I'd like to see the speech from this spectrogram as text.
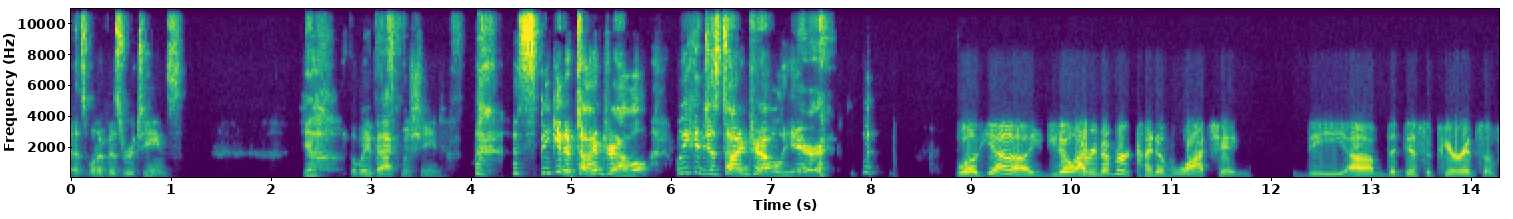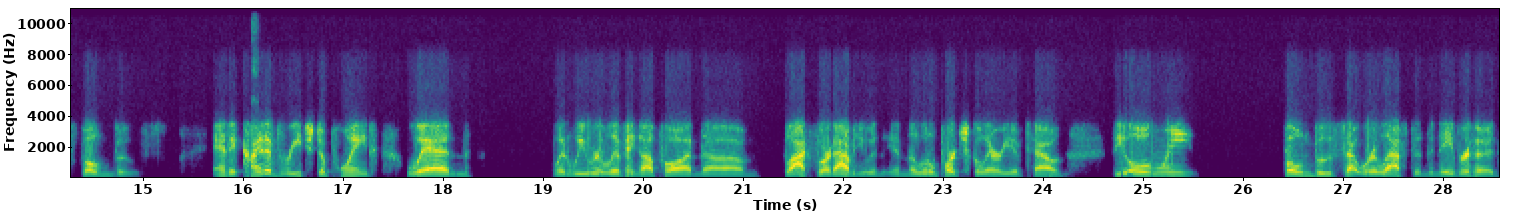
As one of his routines. Yeah, the Wayback Machine. Speaking of time travel, we can just time travel here. Well, yeah, you know, I remember kind of watching the um the disappearance of phone booths and it kind of reached a point when when we were living up on um, Blackthorn Avenue in, in the little Portugal area of town, the only phone booths that were left in the neighborhood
